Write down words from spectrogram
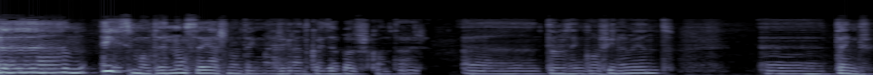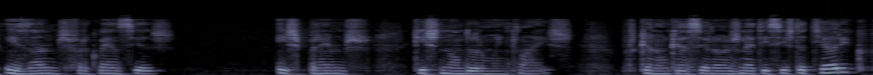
Uh, é isso, malta. Não sei, acho que não tenho mais grande coisa para vos contar. Uh, estamos em confinamento. Uh, tenho exames, frequências e esperemos que isto não dure muito mais. Porque eu não quero ser um geneticista teórico,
